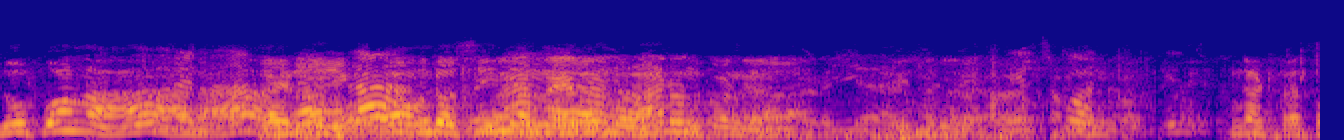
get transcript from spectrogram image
నువ్వు పోనా? ఉండో సీనియర్ ఇంకా డ్రెస్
